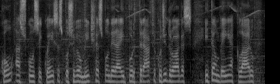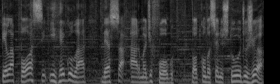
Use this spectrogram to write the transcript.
com as consequências, possivelmente responderá aí por tráfico de drogas e também, é claro, pela posse irregular dessa arma de fogo. Volto com você no estúdio, Jean.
